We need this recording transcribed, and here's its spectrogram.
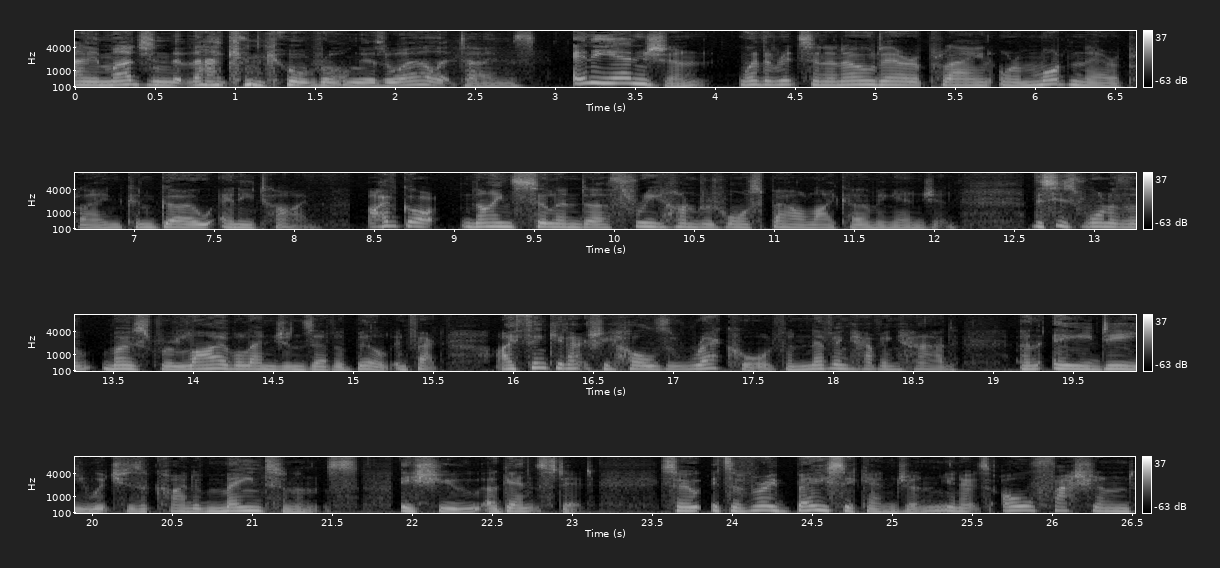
I imagine that that can go wrong as well at times. Any engine, whether it's in an old aeroplane or a modern aeroplane, can go any time. I've got nine cylinder, 300 horsepower Lycoming engine. This is one of the most reliable engines ever built. In fact, I think it actually holds a record for never having had an AD, which is a kind of maintenance issue against it. So it's a very basic engine. You know, it's old fashioned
